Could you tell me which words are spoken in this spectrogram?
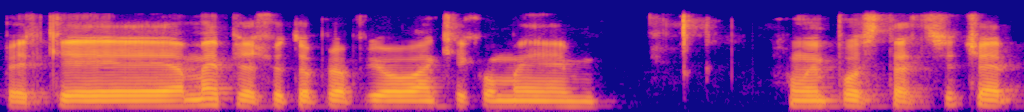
perché a me è piaciuto proprio anche come, come impostazione, cioè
